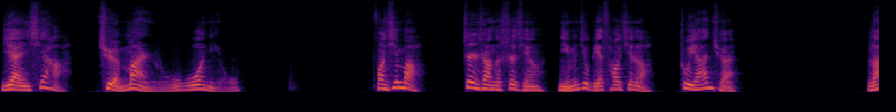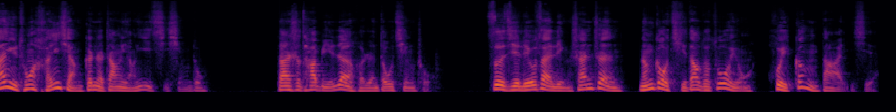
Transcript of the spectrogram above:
眼下却慢如蜗牛。放心吧，镇上的事情你们就别操心了，注意安全。蓝雨桐很想跟着张扬一起行动，但是他比任何人都清楚，自己留在岭山镇能够起到的作用会更大一些。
